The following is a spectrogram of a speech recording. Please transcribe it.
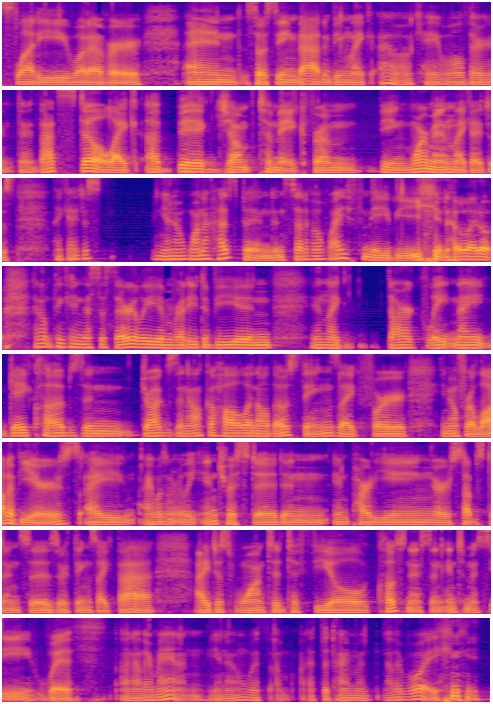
slutty, whatever. And so seeing that and being like, oh, okay, well, they're, they're, that's still like a big jump to make from being Mormon. Like I just, like I just, you know, want a husband instead of a wife, maybe, you know, I don't, I don't think I necessarily am ready to be in, in like dark late night gay clubs and drugs and alcohol and all those things like for you know for a lot of years i i wasn't really interested in in partying or substances or things like that. I just wanted to feel closeness and intimacy with another man you know with um, at the time another boy.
